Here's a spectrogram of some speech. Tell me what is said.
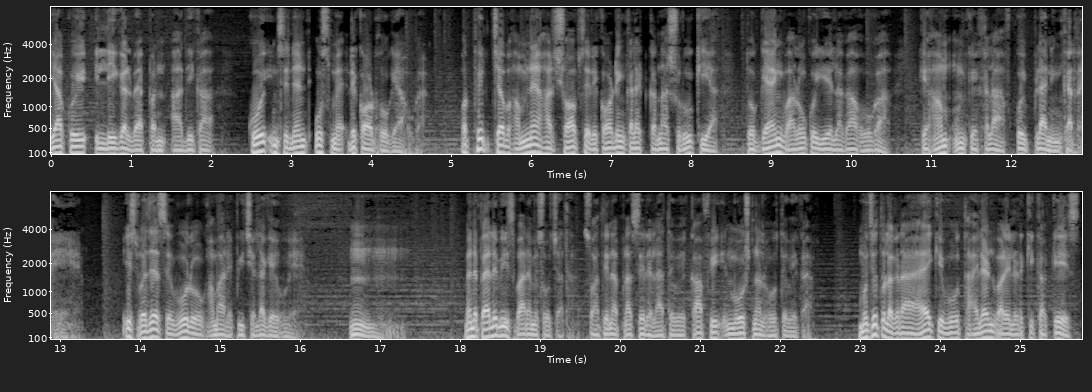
या कोई इलीगल वेपन आदि का कोई इंसिडेंट उसमें रिकॉर्ड हो गया होगा। और फिर जब हमने हर शॉप से रिकॉर्डिंग कलेक्ट करना शुरू किया तो गैंग वालों को ये लगा होगा कि हम उनके खिलाफ कोई प्लानिंग कर रहे हैं। इस वजह से वो लोग हमारे पीछे लगे हुए हैं। हम्म। मैंने पहले भी इस बारे में सोचा था। स्वाति ने अपना सिर हिलाते हुए काफ़ी इमोशनल होते हुए कहा। मुझे तो लग रहा है कि वो थाईलैंड वाली लड़की का केस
